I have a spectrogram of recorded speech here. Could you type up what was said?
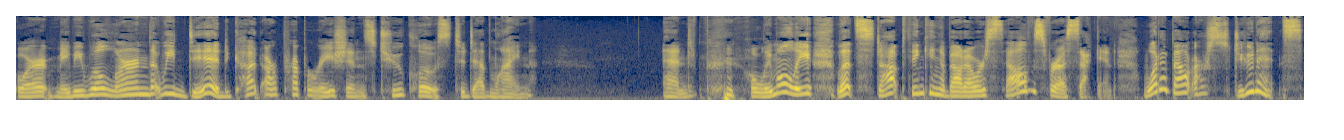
Or maybe we'll learn that we did cut our preparations too close to deadline. And holy moly, let's stop thinking about ourselves for a second. What about our students?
